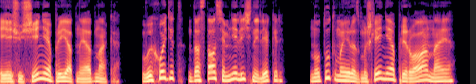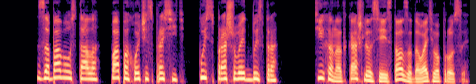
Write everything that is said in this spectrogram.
и ощущения приятные, однако. Выходит, достался мне личный лекарь. Но тут мои размышления прервала Ная. Забава устала, папа хочет спросить, пусть спрашивает быстро. Тихон откашлялся и стал задавать вопросы.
